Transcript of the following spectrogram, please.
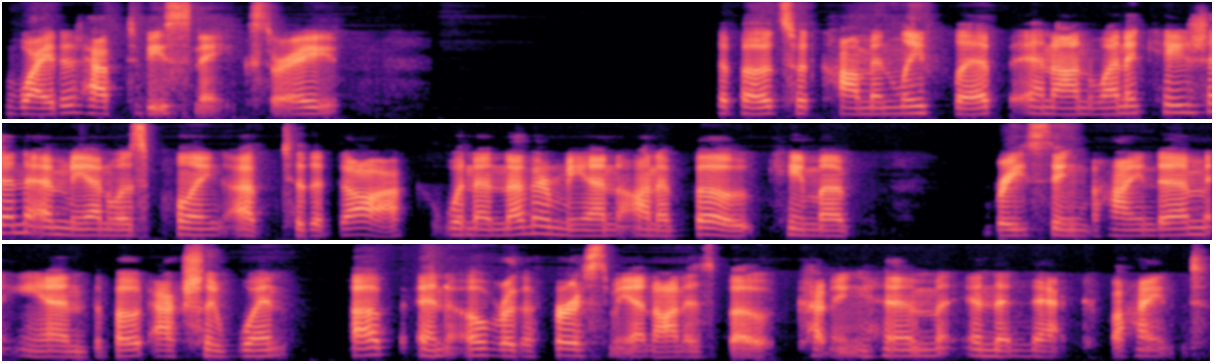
Why did it have to be snakes, right? The boats would commonly flip, and on one occasion, a man was pulling up to the dock when another man on a boat came up racing behind him, and the boat actually went up and over the first man on his boat, cutting him in the neck behind.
